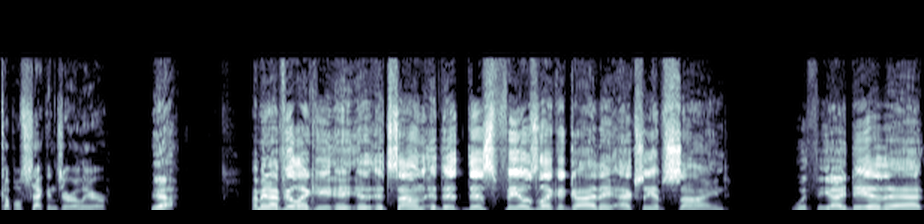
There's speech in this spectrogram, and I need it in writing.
couple seconds earlier. Yeah. I mean, I feel like he, it it sounds it, this feels like a guy they actually have signed with the idea that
